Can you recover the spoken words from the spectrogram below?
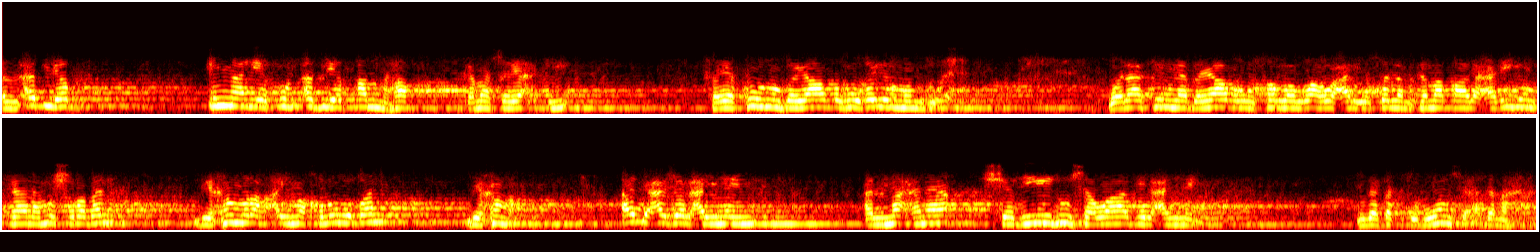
الأبيض إما أن يكون أبيض أمهر كما سيأتي فيكون بياضه غير ممدوح. ولكن بياضه صلى الله عليه وسلم كما قال علي كان مشربا بحمرة أي مخلوطا بحمرة. أدعج العينين. المعنى شديد سواد العينين. إذا تكتبون سأتمهل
